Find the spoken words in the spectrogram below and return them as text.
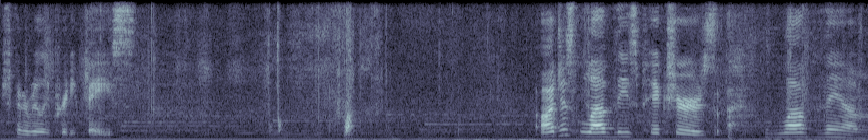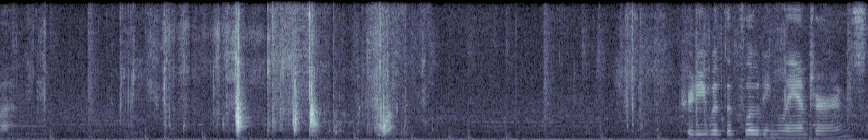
She's got a really pretty face. Oh, I just love these pictures. Love them. Pretty with the floating lanterns.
